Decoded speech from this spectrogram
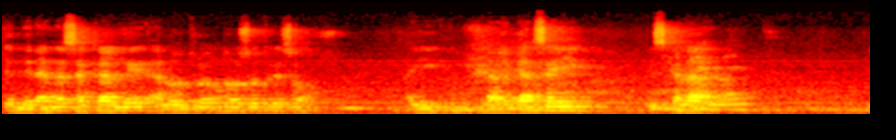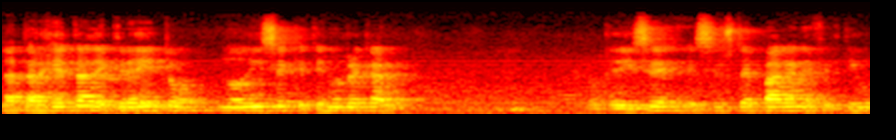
tenderán a sacarle al otro dos o tres ojos. Ahí, la venganza ahí escalada. La tarjeta de crédito no dice que tiene un recargo. Lo que dice es si usted paga en efectivo,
